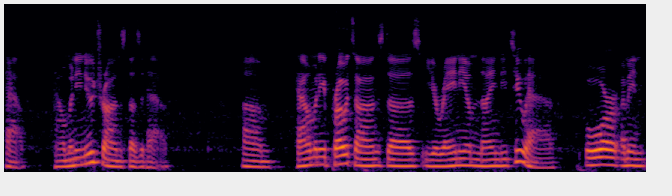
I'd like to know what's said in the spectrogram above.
have? How many neutrons does it have? Um, how many protons does uranium-92 have? Or, I mean,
